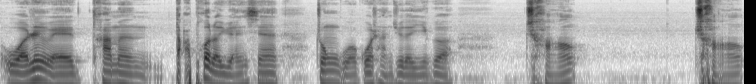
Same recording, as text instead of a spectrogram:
我认为他们打破了原先。中国国产剧的一个长、长、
